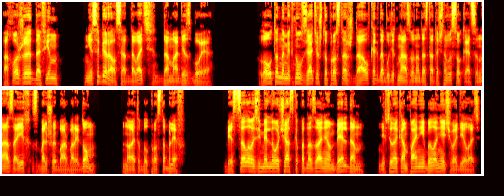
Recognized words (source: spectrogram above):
Похоже, дофин не собирался отдавать дома без боя. Лоутон намекнул зятю, что просто ждал, когда будет названа достаточно высокая цена за их с Большой Барбарой дом, но это был просто блеф. Без целого земельного участка под названием Бельдом нефтяной компании было нечего делать,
